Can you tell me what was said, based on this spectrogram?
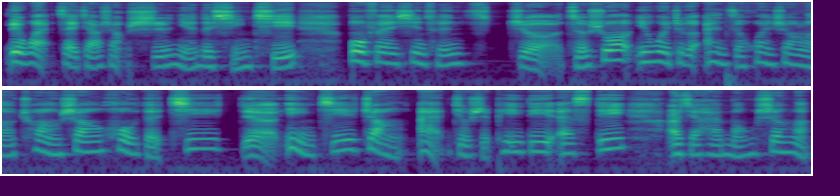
另外再加上十年的刑期。部分幸存者则说，因为这个案子患上了创伤后的肌呃应激障碍，就是 PDSD，而且还萌生了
